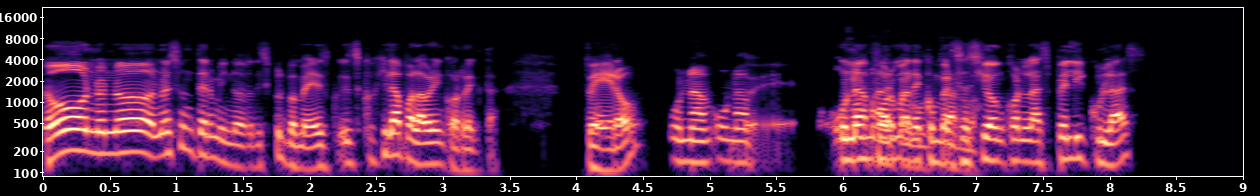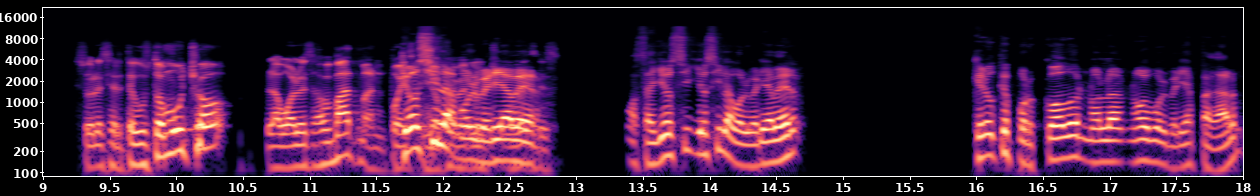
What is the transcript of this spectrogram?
No, no, no, no es un término. Discúlpame, es- escogí la palabra incorrecta. Pero una, una, eh, una forma de forma de, preguntarlo. conversación con las películas suele ser: ¿te gustó mucho? La vuelves a Batman. Pues, Yo sí la volvería a ver. veces. o sea, yo sí, yo sí la volvería a ver. Creo que por codo no la, no volvería a pagar.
